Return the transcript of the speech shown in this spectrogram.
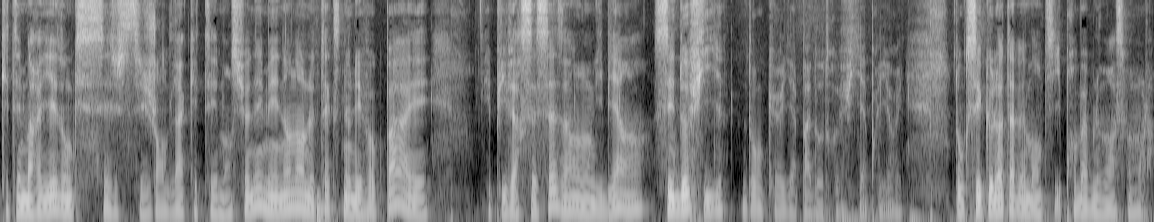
qui étaient mariées, donc c'est ces gens-là qui étaient mentionnés, mais non, non, le texte ne l'évoque pas, et, et puis verset 16, hein, on lit bien, hein, c'est deux filles, donc euh, il n'y a pas d'autres filles a priori. Donc c'est que Lot avait menti probablement à ce moment-là.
